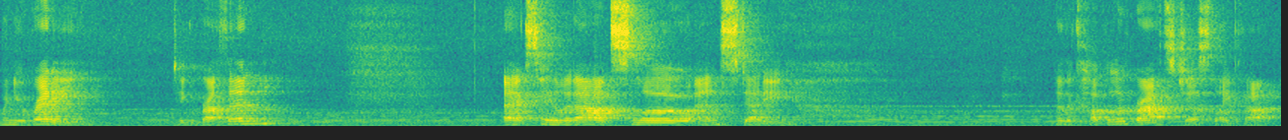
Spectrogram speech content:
When you're ready, take a breath in. Exhale it out, slow and steady. Another couple of breaths just like that.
